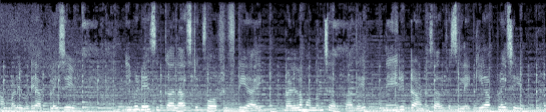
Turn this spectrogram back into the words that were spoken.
നമ്മൾ ഇവിടെ അപ്ലൈ ചെയ്യുന്നു. ഇവിടെ സിക്കാലാസ്റ്റിക് ഫോർ ഫിഫ്റ്റി ആയി വെള്ളമൊന്നും ചേർക്കാതെ നേരിട്ടാണ് സർഫസിലേക്ക് അപ്ലൈ ചെയ്യുന്നത്.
